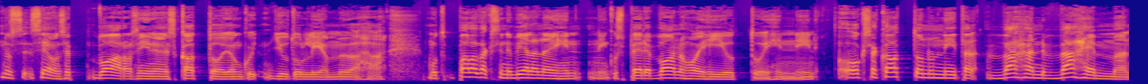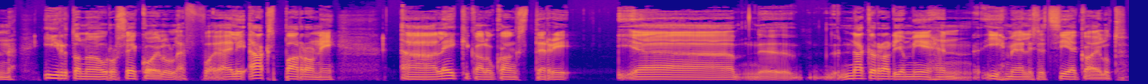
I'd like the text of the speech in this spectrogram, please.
No se, se on se vaara siinä, jos katsoo jonkun jutun liian myöhään. Mutta palatakseni vielä näihin niin Speden vanhoihin juttuihin, niin onko sä kattonut niitä vähän vähemmän irtonaurusekoiluleffoja, eli X-Paroni, ää, Leikkikalukangsteri ja ää, näköradiomiehen ihmeelliset siekailut?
